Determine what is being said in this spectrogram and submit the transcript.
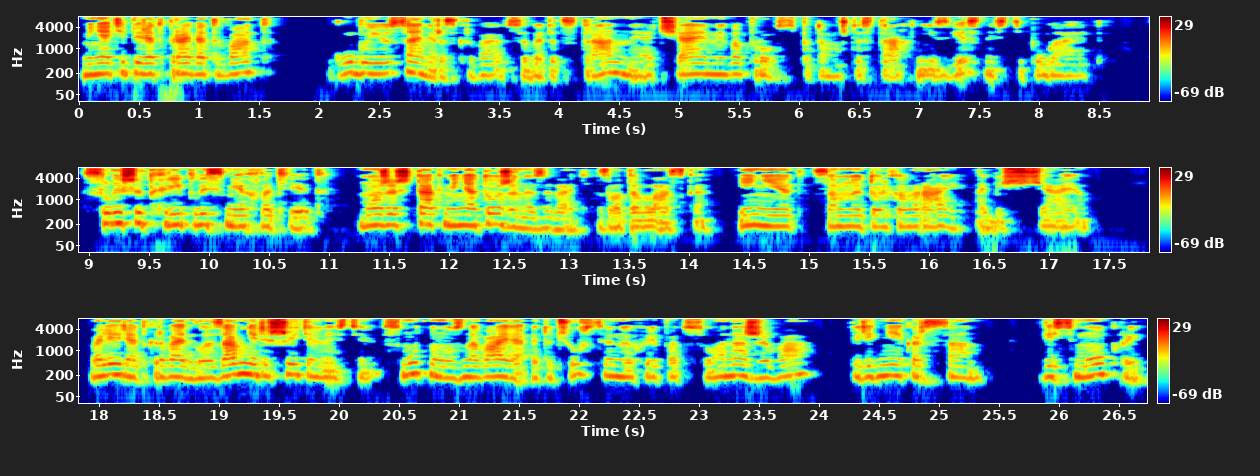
Меня теперь отправят в ад?» Губы ее сами раскрываются в этот странный, отчаянный вопрос, потому что страх неизвестности пугает. Слышит хриплый смех в ответ. «Можешь так меня тоже называть, Златовласка. И нет, со мной только в рай, обещаю». Валерия открывает глаза в нерешительности, смутно узнавая эту чувственную хрипотцу. Она жива, перед ней корсан, весь мокрый,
